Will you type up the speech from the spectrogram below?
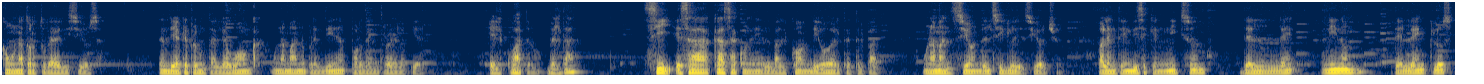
como una tortura deliciosa. Tendría que preguntarle a Wong una mano prendida por dentro de la piel. El cuatro, ¿verdad? Sí, esa casa con el balcón, dijo Bertet-Trepat, una mansión del siglo XVIII. Valentín dice que Nixon del Ninon de Lenclos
